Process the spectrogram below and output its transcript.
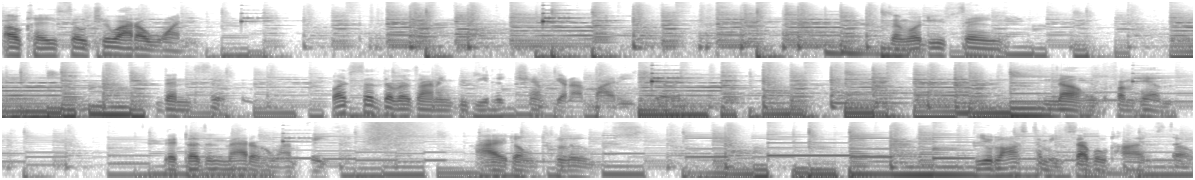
Okay, so two out of one. Then what do you say? Then what says the resigning BB League champion mighty Kieran? No, from him. It doesn't matter who I'm facing. I don't lose. You lost to me several times, though.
